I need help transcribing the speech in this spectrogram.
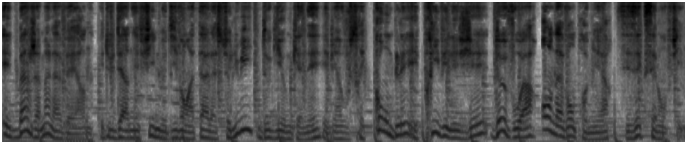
et Benjamin Laverne. Et du dernier film d'Ivan Attal à celui de Guillaume Canet, eh bien vous serez comblé et privilégié de voir en avant-première ces excellents films.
